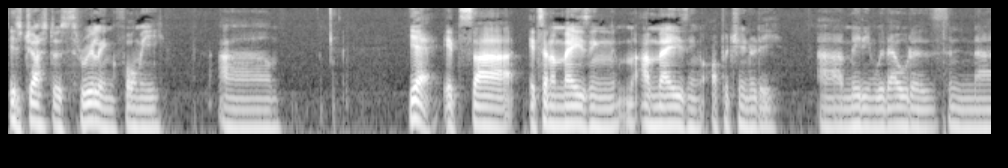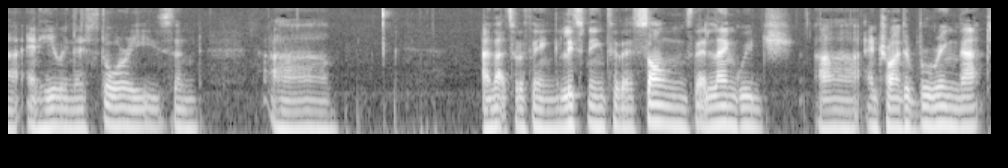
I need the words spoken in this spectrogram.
is just as thrilling for me. Um, yeah, it's uh, it's an amazing amazing opportunity uh, meeting with elders and uh, and hearing their stories and. Um, and that sort of thing, listening to their songs, their language, uh, and trying to bring that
